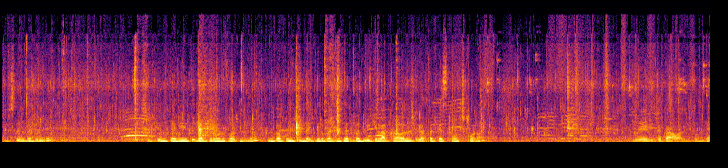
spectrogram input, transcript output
చూస్తారు కదండి. చికెన్ కర్రీ అయితే దగ్గర పడిపోతుంది ఇంకా కొంచెం దగ్గర పడితే సరిపోతుంది. మీకు ఇలా కావాలంటే ఇలా కట్టేసుకోవచ్చు కూడా. గ్రేవీతో కావాలనుకుంటే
